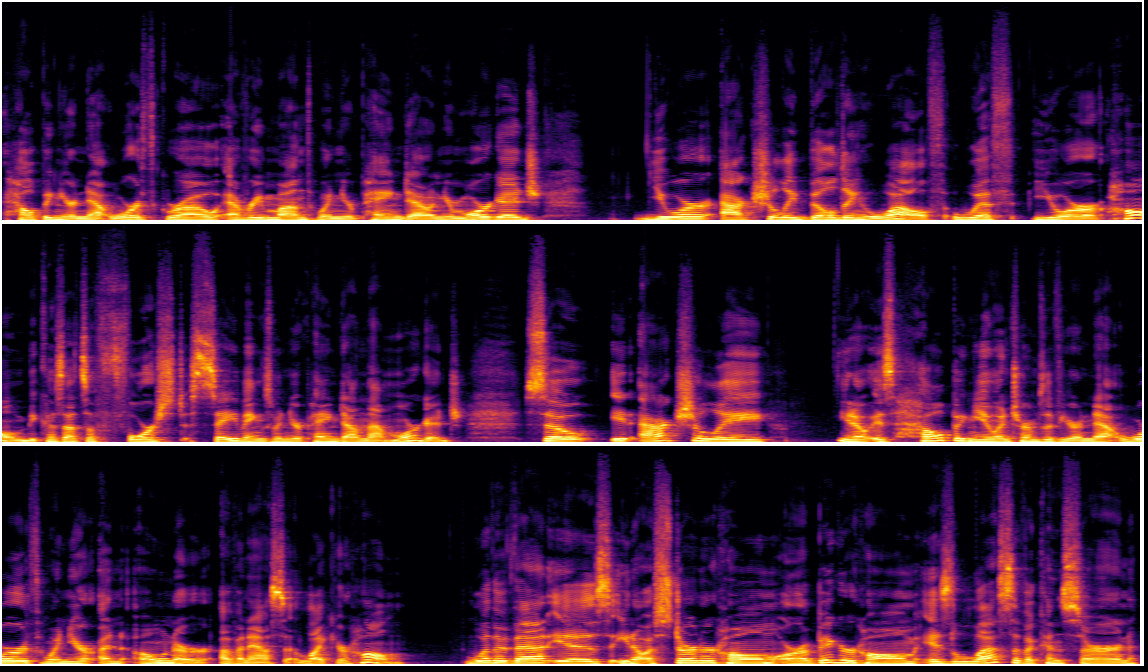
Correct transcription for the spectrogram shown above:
helping your net worth grow every month when you're paying down your mortgage you're actually building wealth with your home because that's a forced savings when you're paying down that mortgage. So it actually, you know, is helping you in terms of your net worth when you're an owner of an asset like your home. Whether that is, you know, a starter home or a bigger home is less of a concern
